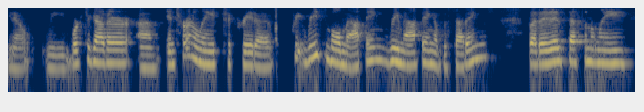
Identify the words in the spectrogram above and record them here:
you know, we work together um, internally to create a reasonable mapping, remapping of the settings, but it is definitely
